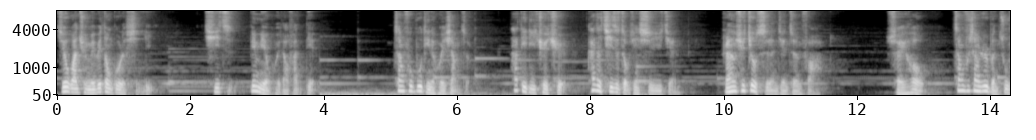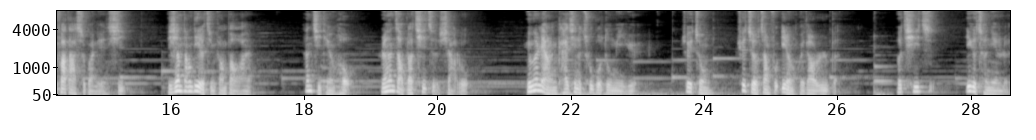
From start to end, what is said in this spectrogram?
只有完全没被动过的行李，妻子并没有回到饭店。丈夫不停地回想着，他的的确确看着妻子走进试衣间，然而却就此人间蒸发。随后，丈夫向日本驻法大使馆联系，也向当地的警方报案，但几天后仍然找不到妻子的下落。原本两人开心的出国度蜜月，最终却只有丈夫一人回到了日本，而妻子一个成年人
